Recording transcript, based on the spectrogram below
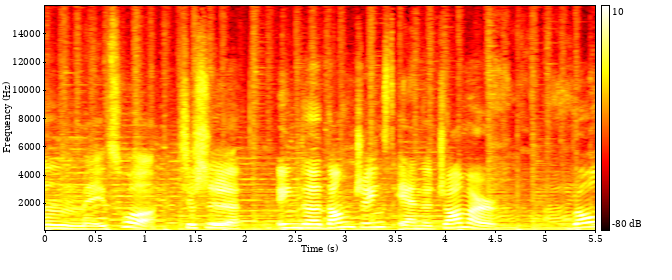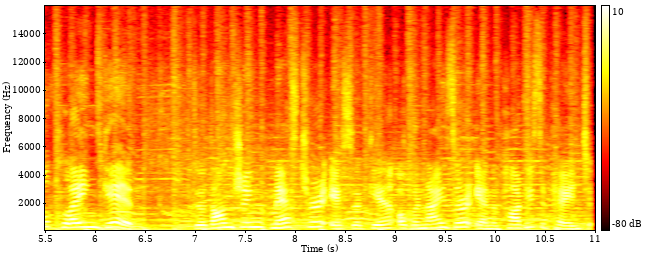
嗯，没错，就是 In the Dungeons and Drama role-playing game, the Dungeon Master is a game organizer and participant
